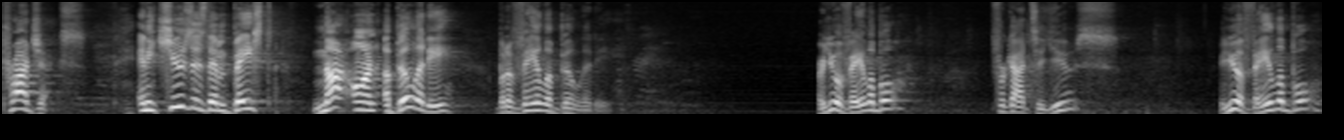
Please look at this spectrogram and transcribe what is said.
projects. And He chooses them based not on ability, but availability. Are you available for God to use? Are you available?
